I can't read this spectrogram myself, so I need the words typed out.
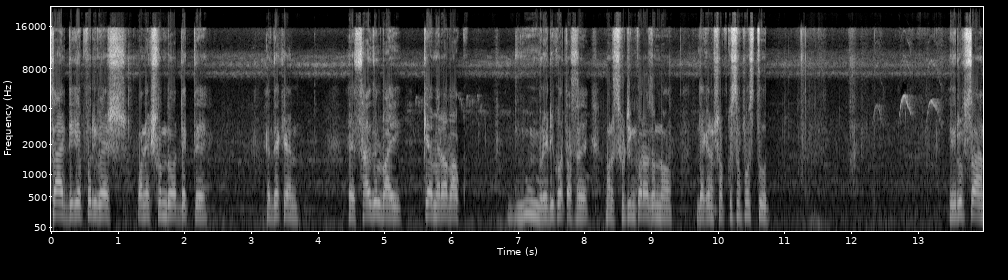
চারদিকে পরিবেশ অনেক সুন্দর দেখতে। দেখেন সাইদুল ভাই ক্যামেরা বা রেডি করতেছে মানে শুটিং করার জন্য। দেখেন সব কিছু প্রস্তুত রূপসান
